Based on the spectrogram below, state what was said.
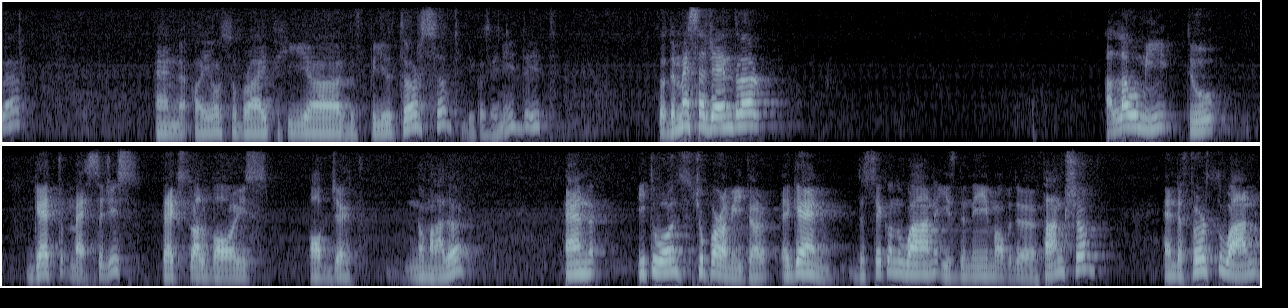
handler. And I also write here the filters because I need it. So the message handler allow me to get messages, textual, voice, object, no matter, and it wants two parameters. Again, the second one is the name of the function, and the first one,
